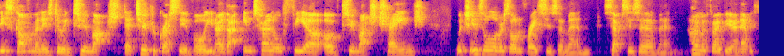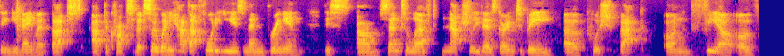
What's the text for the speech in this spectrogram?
this government is doing too much. They're too progressive, or, you know, that internal fear of too much change, which is all a result of racism and sexism and homophobia and everything you name it that's at the crux of it so when you have that 40 years and then bring in this um, centre left naturally there's going to be a push back on fear of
